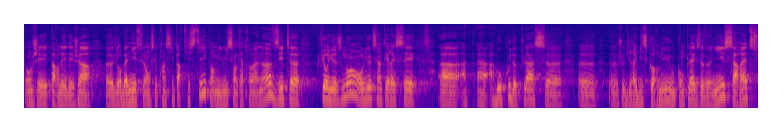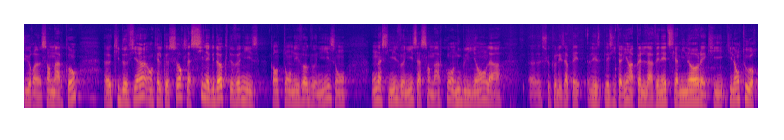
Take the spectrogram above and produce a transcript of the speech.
dont j'ai parlé déjà, L'urbanisme selon ses principes artistiques, en 1889. Zit, curieusement, au lieu de s'intéresser à, beaucoup de places, je dirais, biscornues ou complexes de Venise, s'arrête sur San Marco, qui devient en quelque sorte la synecdoque de Venise quand on évoque Venise, on, assimile Venise à San Marco en oubliant euh, ce que les, Italiens appellent la Venezia minore qui, qui l'entoure.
